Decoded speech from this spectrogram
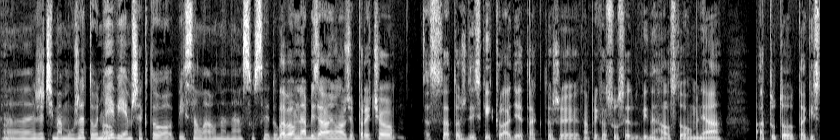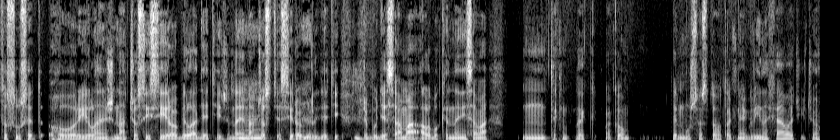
Uh, že či má muža, to No. neviem, však to písala ona na susedu. Lebo mňa by zaujímalo, že prečo sa to vždycky kladie takto, že napríklad sused vynehal z toho mňa a tuto takisto sused hovorí len, že na čo si si robila deti, že Mhm. na čo ste si robili deti, že bude sama, alebo keď není sama, mm, tak, tak ako ten muž sa z toho tak nejak vynecháva, či čo?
